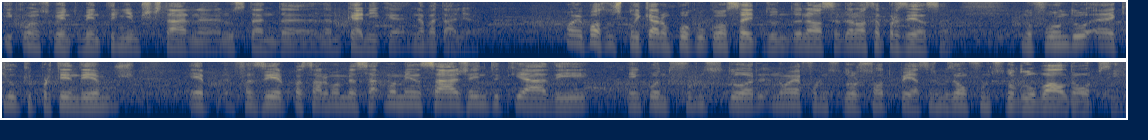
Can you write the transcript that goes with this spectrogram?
e, consequentemente, teríamos que estar na, no stand da, da mecânica na batalha. Bom, eu posso explicar um pouco o conceito da nossa, da nossa presença. No fundo, aquilo que pretendemos é fazer passar uma mensagem de que a AD, enquanto fornecedor, não é fornecedor só de peças, mas é um fornecedor global da oficina.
